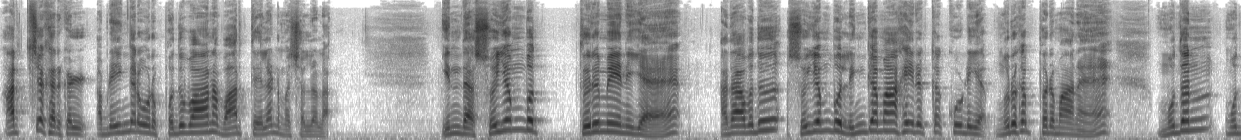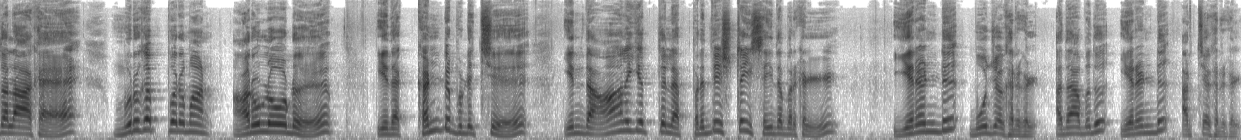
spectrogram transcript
அர்ச்சகர்கள் அப்படிங்கிற ஒரு பொதுவான வார்த்தையில் நம்ம சொல்லலாம். இந்த சுயம்பு திருமேனியை அதாவது சுயம்பு லிங்கமாக இருக்கக்கூடிய முருகப்பெருமான முதன் முதலாக முருகப்பெருமான் அருளோடு இதை கண்டுபிடிச்சு இந்த ஆலயத்தில் பிரதிஷ்டை செய்தவர்கள் இரண்டு பூஜகர்கள் அதாவது இரண்டு அர்ச்சகர்கள்.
